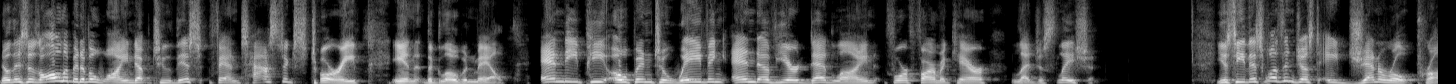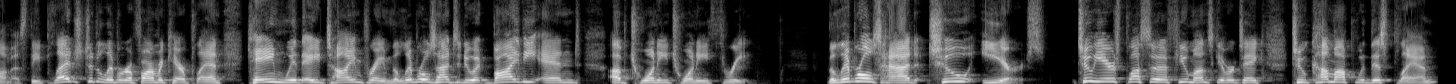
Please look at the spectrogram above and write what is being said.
Now, this is all a bit of a wind up to this fantastic story in the Globe and Mail. NDP open to waiving end of year deadline for pharmacare legislation. You see, this wasn't just a general promise. The pledge to deliver a pharmacare plan came with a time frame. The Liberals had to do it by the end of 2023. The Liberals had two years, two years plus a few months, give or take, to come up with this plan.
